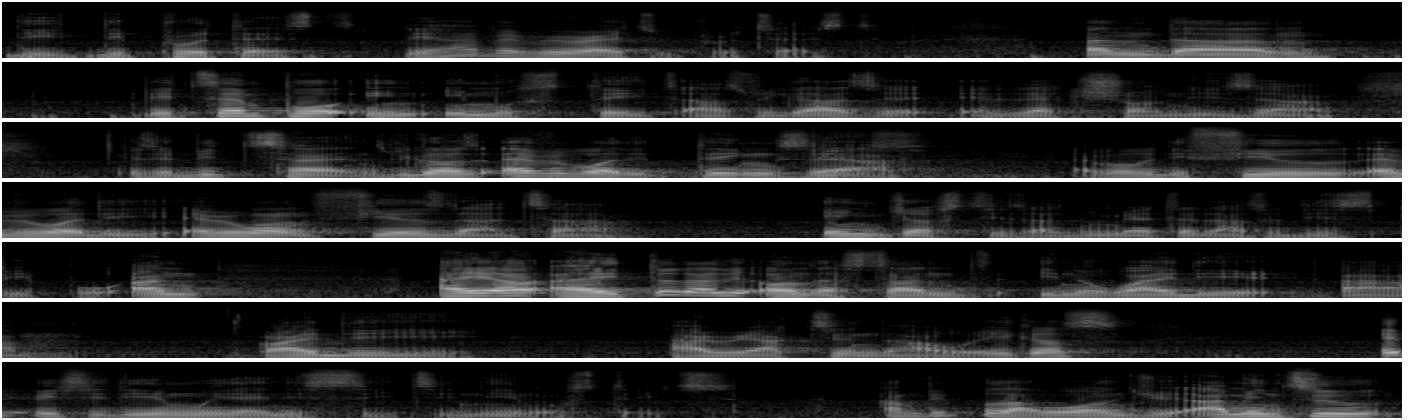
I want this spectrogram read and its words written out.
the, the protest, they have every right to protest. And um, the tempo in Imo State as regards the election is, uh, is a bit tense because everybody thinks, Yes. uh, everybody feel, everybody, everyone feels that uh, injustice has been meted out to these people. And I, I totally understand, you know, why they, um, why they are reacting that way because APC didn't win any seats in Imo State. And people are wondering, I mean, to,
